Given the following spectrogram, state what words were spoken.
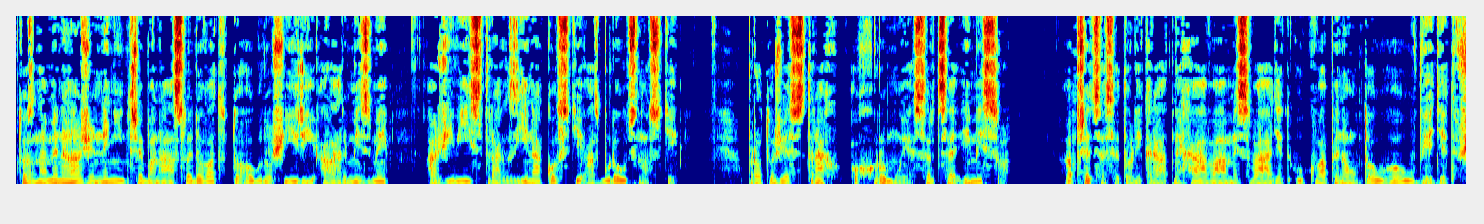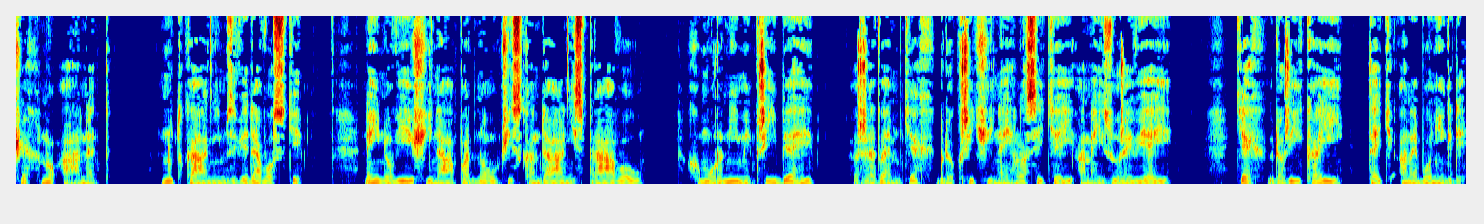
To znamená, že není třeba následovat toho, kdo šíří alarmizmy a živý strach z jinakosti a z budoucnosti, protože strach ochromuje srdce i mysl. A přece se tolikrát necháváme svádět ukvapenou touhou vědět všechno a hned, nutkáním zvědavosti, nejnovější nápadnou či skandální zprávou, chmurnými příběhy, řevem těch, kdo křičí nejhlasitěji a nejzuřivěji, těch, kdo říkají teď a nebo nikdy.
